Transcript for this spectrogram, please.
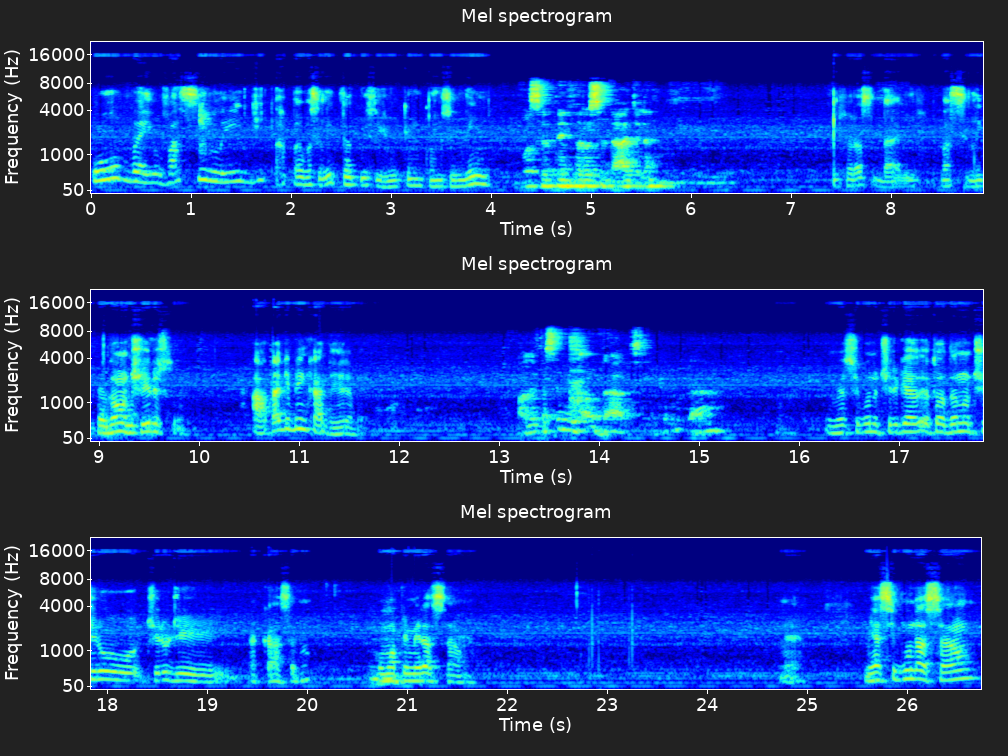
Pô, velho, eu vacilei de. Rapaz, eu vacilei tanto nesse jogo que eu não consigo nem Você tem ferocidade, né? ter ferocidade. Vacilei Eu dou um tiro. isso- Ah, tá de brincadeira, velho. Falei pra você mudar o dado, você tem que mudar. O meu segundo tiro, que eu eu tô dando um tiro, tiro de a caça, viu? Como uma primeira ação. É. Minha segunda ação,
